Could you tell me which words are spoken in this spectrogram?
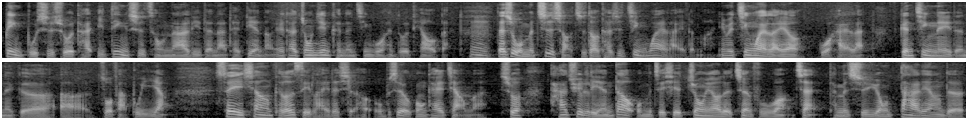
并不是说它一定是从哪里的哪台电脑，因为它中间可能经过很多跳板。嗯，但是我们至少知道它是境外来的嘛，因为境外来要过海缆，跟境内的那个呃做法不一样。所以像 Pelosi 来的时候，我不是有公开讲嘛，说他去连到我们这些重要的政府网站，他们是用大量的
